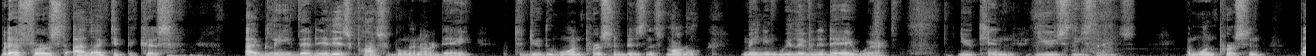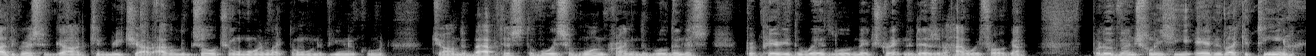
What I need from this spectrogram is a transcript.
But at first, I liked it because I believe that it is possible in our day to do the one person business model meaning we live in a day where you can use these things. And one person, by the grace of God, can reach out. I will exalt your horn like the horn of unicorn. John the Baptist, the voice of one crying in the wilderness, prepare you the way the Lord, make straight in the desert a highway for our God. But eventually he added like a team.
